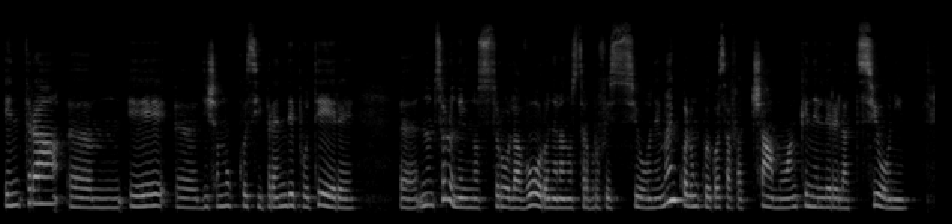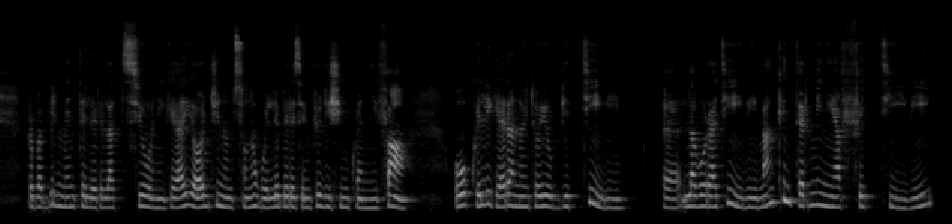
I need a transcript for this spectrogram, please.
entra ehm, e eh, diciamo così prende potere eh, non solo nel nostro lavoro, nella nostra professione, ma in qualunque cosa facciamo, anche nelle relazioni probabilmente le relazioni che hai oggi non sono quelle per esempio di cinque anni fa o quelli che erano i tuoi obiettivi eh, lavorativi, ma anche in termini affettivi,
